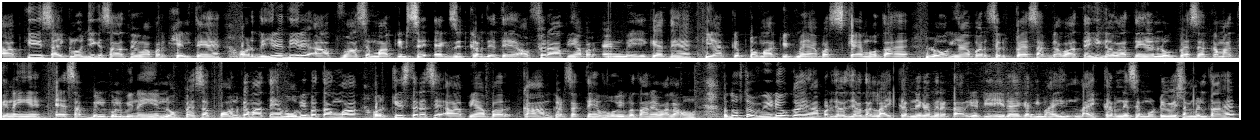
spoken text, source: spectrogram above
आपकी साइकोलॉजी के साथ में वहाँ पर खेलते हैं और धीरे धीरे आप वहाँ से मार्केट से एग्जिट कर देते हैं। और फिर आप यहाँ पर एंड में ये कहते हैं कि यार क्रिप्टो मार्केट में यहाँ पर स्कैम होता है। लोग यहाँ पर सिर्फ़ पैसा गवाते ही गवाते हैं, लोग पैसा कमाते नहीं है, ऐसा बिल्कुल भी नहीं है। लोग पैसा कौन कमाते हैं वो भी बताऊँगा और किस तरह से आप यहाँ पर काम कर सकते हैं वो भी बताने वाला हूँ। तो दोस्तों, वीडियो का यहाँ पर ज़्यादा ज़्यादा लाइक करने का मेरा टारगेट यही रहेगा कि भाई लाइक करने से मोटिवेशन मिलता है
